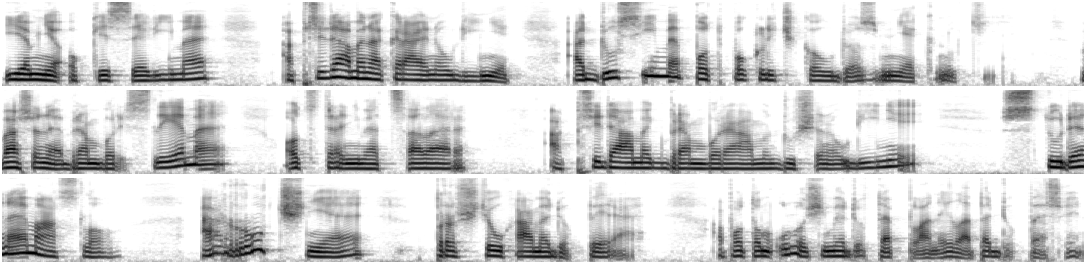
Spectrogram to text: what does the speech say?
jemně okyselíme a přidáme nakrájenou dýni a dusíme pod pokličkou do změknutí. Vařené brambory slijeme, odstraníme celer a přidáme k bramborám dušenou dýni, studené máslo a ručně prošťoucháme do pyré a potom uložíme do tepla, nejlépe do peřin.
